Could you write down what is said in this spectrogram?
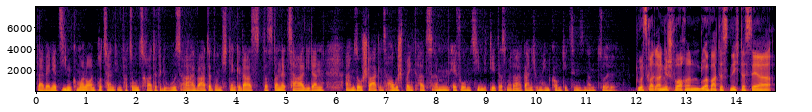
Da werden jetzt 7,9 Prozent Inflationsrate für die USA erwartet und ich denke, da ist das dann eine Zahl, die dann ähm, so stark ins Auge springt als ähm, FOMC-Mitglied, dass man da gar nicht umhin kommt, die Zinsen dann zu erhöhen. Du hast gerade angesprochen, du erwartest nicht, dass der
